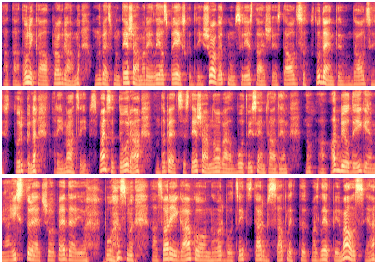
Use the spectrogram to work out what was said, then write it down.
Tā tāda unikāla programma, un tāpēc man tiešām arī liels prieks, ka arī šogad mums ir iestājušies daudz studenti, un daudzi turpina arī mācības maģistratūrā, un tāpēc es tiešām novēlu būt visiem tādiem nu, atbildīgiem, jā, izturēt šo pēdējo posmu, svarīgāko, un varbūt citus darbus atlikt mazliet pie malas, jā,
